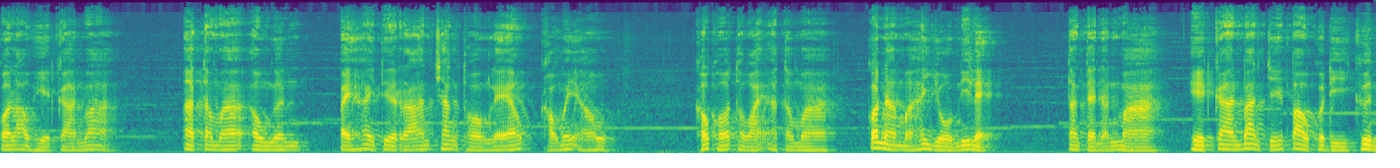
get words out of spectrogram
ก็เล่าเหตุการณ์ว่าอาตมาเอาเงินไปให้ที่ร้านช่างทองแล้ว เขาไม่เอา เขาขอถวายอาตมาก็นำมาให้โยมนี่แหละ ตั้งแต่นั้นมาเหตุการณ์บ้านเจ๊เป้าก็ดีขึ้น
